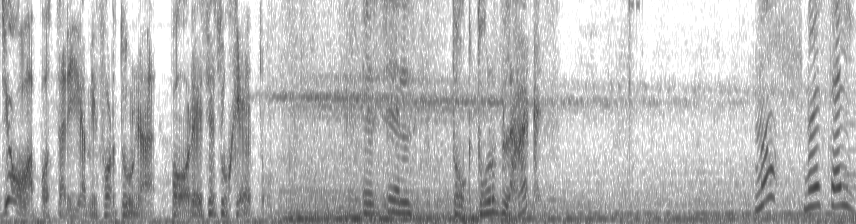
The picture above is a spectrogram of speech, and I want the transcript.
yo apostaría mi fortuna por ese sujeto. ¿Es el Doctor Black? No, no es él.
